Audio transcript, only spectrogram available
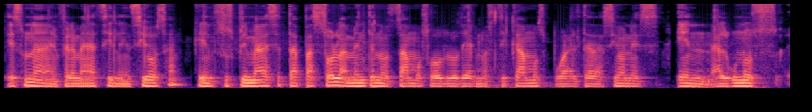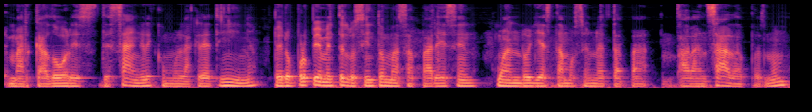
es una enfermedad silenciosa que en sus primeras etapas solamente nos damos o lo diagnosticamos por alteraciones en algunos marcadores de sangre como la creatinina, pero propiamente los síntomas aparecen cuando ya estamos en una etapa avanzada, pues, ¿no?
